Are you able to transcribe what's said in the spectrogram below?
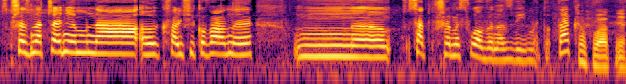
z przeznaczeniem na e, kwalifikowany mm, e, sad przemysłowy, nazwijmy to, tak? Dokładnie.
